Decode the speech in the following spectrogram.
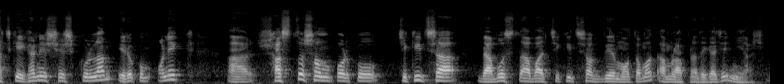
আজকে এখানে শেষ করলাম। এরকম অনেক স্বাস্থ্য সম্পর্ক, চিকিৎসা ব্যবস্থা বা চিকিৎসকদের মতামত আমরা আপনাদের কাছে নিয়ে আসব।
